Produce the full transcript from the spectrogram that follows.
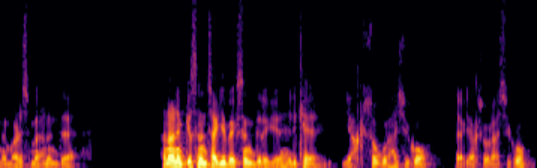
말씀을 하는데 하나님께서는 자기 백성들에게 이렇게 약속을 하시고 약속을 하시고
